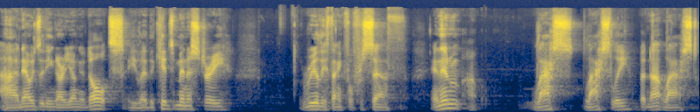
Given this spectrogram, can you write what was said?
Uh, now he's leading our young adults. He led the kids' ministry. Really thankful for Seth. And then, uh, last, lastly, but not last,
